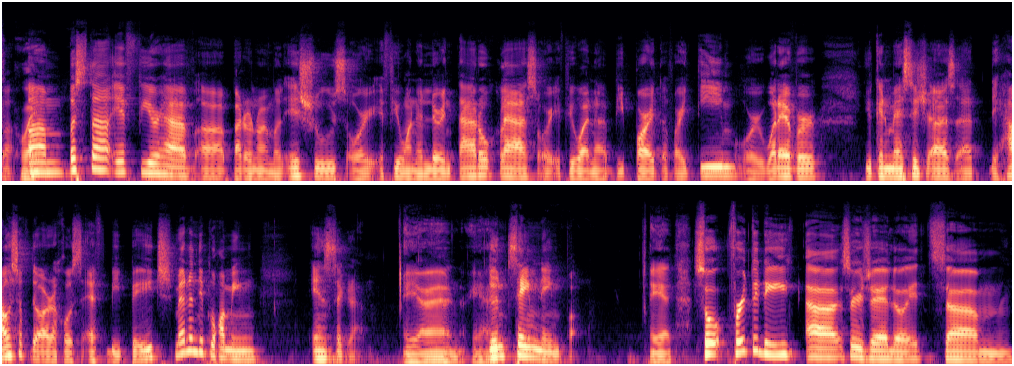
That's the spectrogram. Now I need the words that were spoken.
Okay. Um, basta if you have uh, paranormal issues or if you want to learn tarot class or if you want to be part of our team or whatever, you can message us at the House of the Oracles FB page. Meron din po kaming Instagram. ayan, ayan. Doon same name po. Ayan. So, for today, uh, Sir Jello, it's, um,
